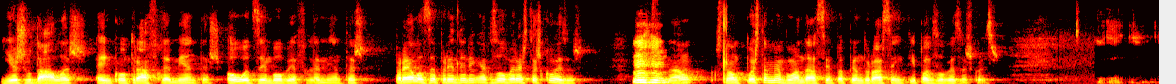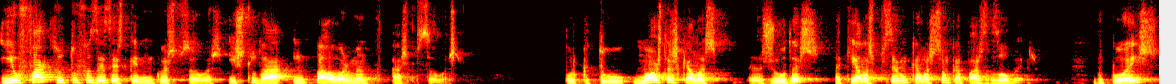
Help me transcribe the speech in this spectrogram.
E ajudá-las a encontrar ferramentas ou a desenvolver ferramentas para elas aprenderem a resolver estas coisas. Uhum. Senão, senão depois também vão andar sempre a pendurar-se em ti para resolver essas coisas. E o facto de tu fazeres este caminho com as pessoas, isto dá empowerment às pessoas. Porque tu mostras que elas ajudas a que elas percebam que elas são capazes de resolver. Depois,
